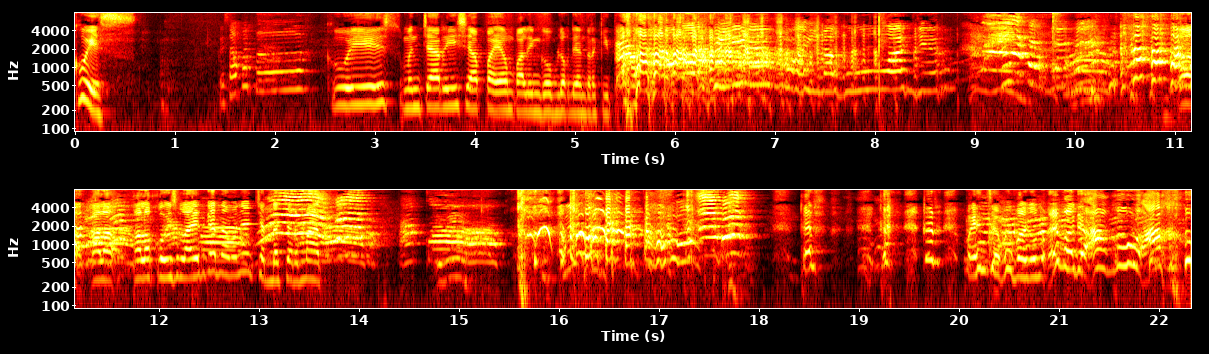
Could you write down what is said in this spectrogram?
Quiz Kuis apa tuh? Kuis mencari siapa yang paling goblok di antara kita. Kalau kalau kuis lain kan namanya cerdas cermat. kan, kan kan main siapa yang paling goblok? Emang ada aku, aku.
